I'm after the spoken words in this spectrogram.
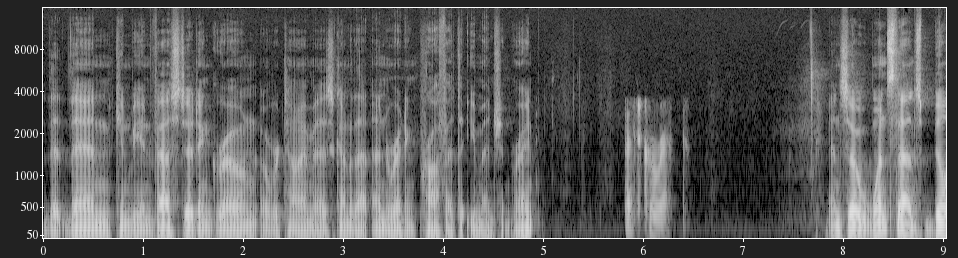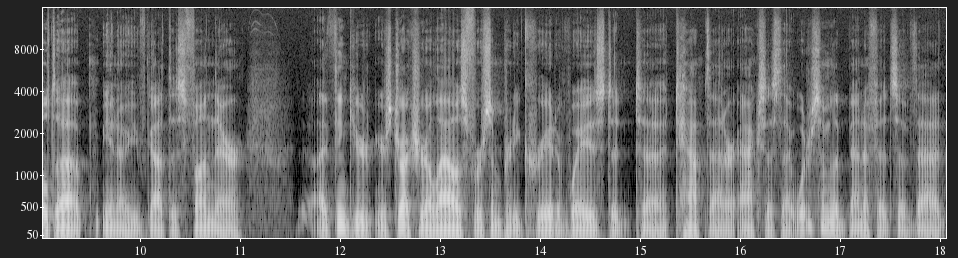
that then can be invested and grown over time as kind of that underwriting profit that you mentioned, right? That's correct. And so once that's built up, you know, you've got this fund there. I think your your structure allows for some pretty creative ways to to tap that or access that. What are some of the benefits of that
